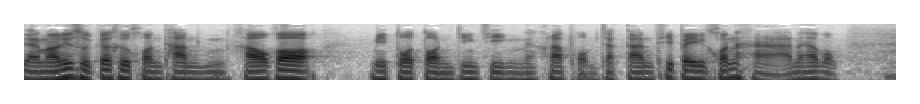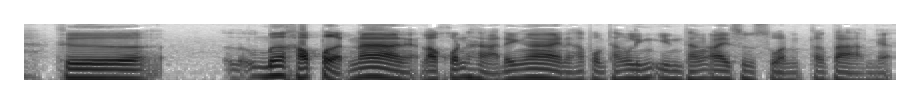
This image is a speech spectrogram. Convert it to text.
อย่างน้อยที่สุดก็คือคนทำเขาก็ มีตัวตนจริง ๆ นะครับ ผมจากการที่ไปค้นหานะครับผมคือเมื่อเขาเปิดหน้าเนี่ยเราค้นหาได้ง่ายนะครับ ผมทั้งลิงก์อินทั้งอะไรส่วนๆต่างๆ เนี่ย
